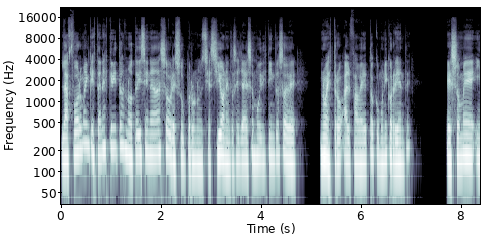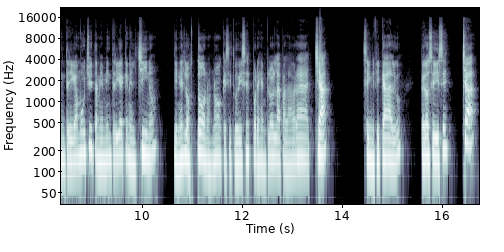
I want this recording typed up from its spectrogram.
la forma en que están escritos no te dice nada sobre su pronunciación, entonces ya eso es muy distinto sobre nuestro alfabeto común y corriente. Eso me intriga mucho y también me intriga que en el chino tienes los tonos, ¿no? Que si tú dices, por ejemplo, la palabra cha, significa algo, pero si dices cha,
